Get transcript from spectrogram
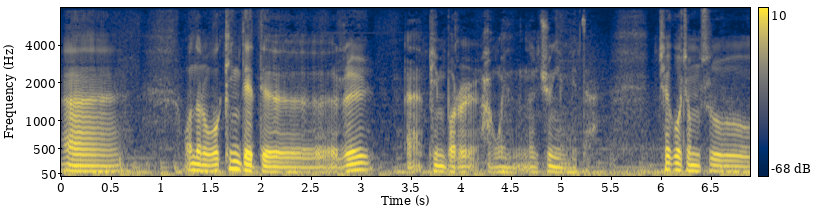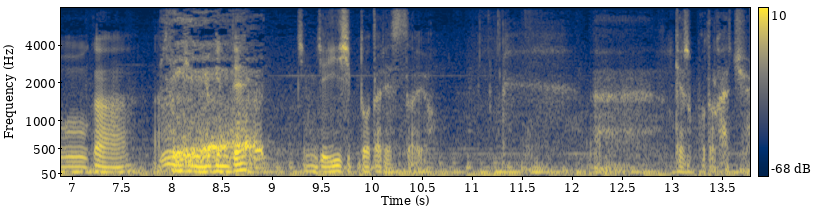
어, 오늘은 워킹데드를 어, 빈보를 하고 있는 중입니다. 최고 점수가 36인데 지금 이제 20 도달했어요. 어, 계속 보도록 하죠.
